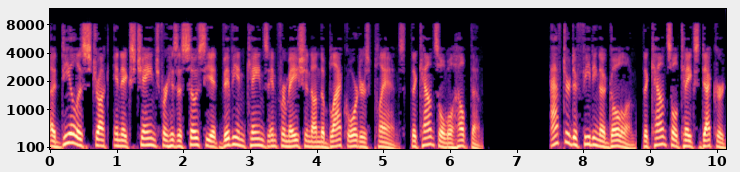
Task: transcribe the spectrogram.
A deal is struck, in exchange for his associate Vivian Kane's information on the Black Order's plans, the Council will help them. After defeating a golem, the Council takes Deckard,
